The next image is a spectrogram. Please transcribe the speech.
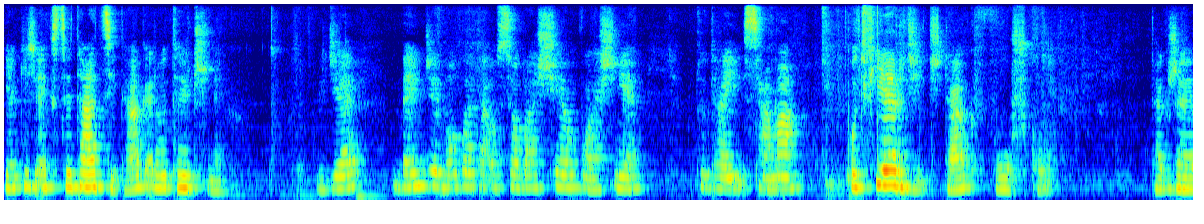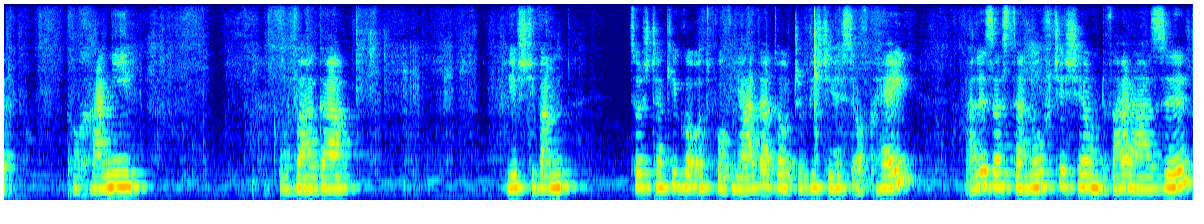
jakiejś ekscytacji, tak, erotycznych, gdzie będzie mogła ta osoba się właśnie tutaj sama potwierdzić, tak, w łóżku. Także, kochani, uwaga, jeśli Wam coś takiego odpowiada, to oczywiście jest ok, ale zastanówcie się dwa razy,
